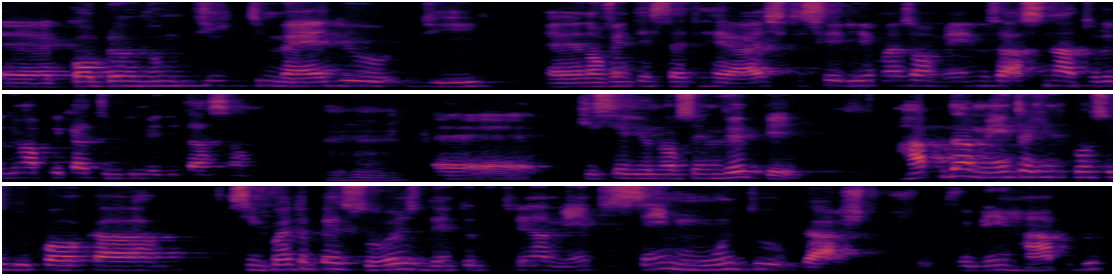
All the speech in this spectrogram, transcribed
é, cobrando um ticket médio de é, 97 reais, que seria mais ou menos a assinatura de um aplicativo de meditação, uhum. é, que seria o nosso MVP. Rapidamente a gente conseguiu colocar 50 pessoas dentro do treinamento sem muito gasto, foi bem rápido.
